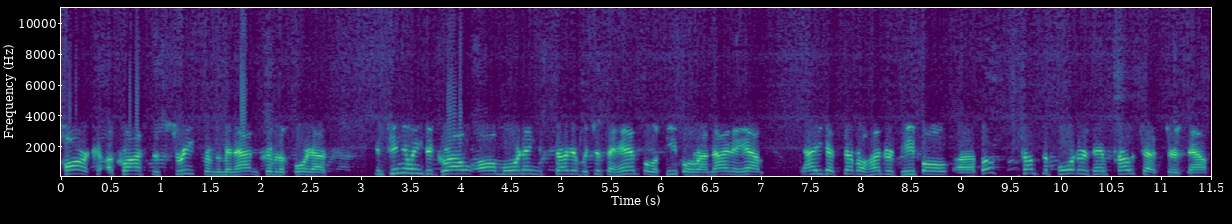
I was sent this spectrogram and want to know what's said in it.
park across the street from the Manhattan Criminal Courthouse continuing to grow all morning. Started with just a handful of people around 9 a.m. Now you got several hundred people, uh, both Trump supporters and protesters. Now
